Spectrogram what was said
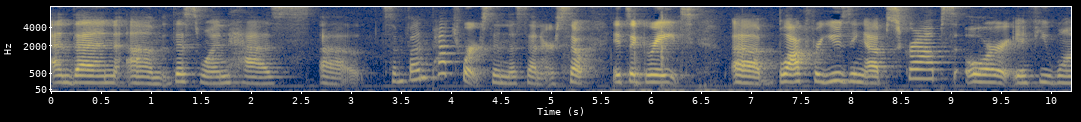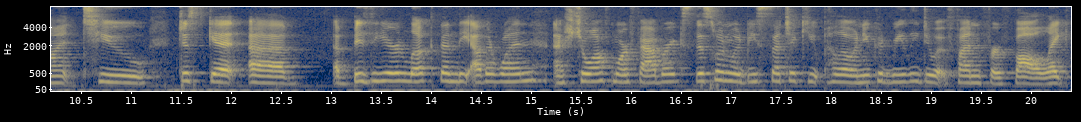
And then um, this one has uh, some fun patchworks in the center. So it's a great uh, block for using up scraps or if you want to just get a a busier look than the other one and show off more fabrics. This one would be such a cute pillow and you could really do it fun for fall. Like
